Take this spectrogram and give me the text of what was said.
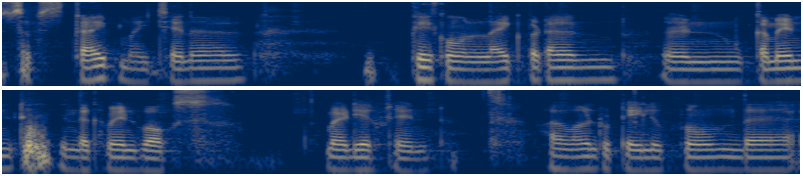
subscribe my channel. Click on like button and comment in the comment box. My dear friend i want to tell you from the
